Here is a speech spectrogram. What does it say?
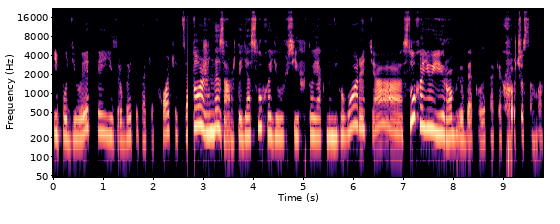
і поділити, і зробити так, як хочеться. Тож не завжди я слухаю всіх, хто як мені говорить, а слухаю і роблю деколи так, як хочу сама.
